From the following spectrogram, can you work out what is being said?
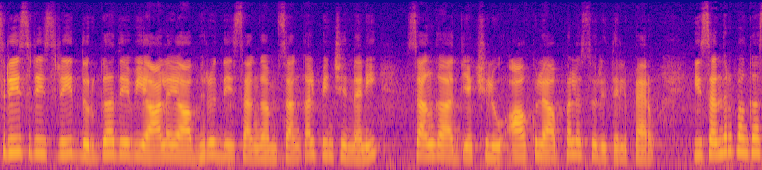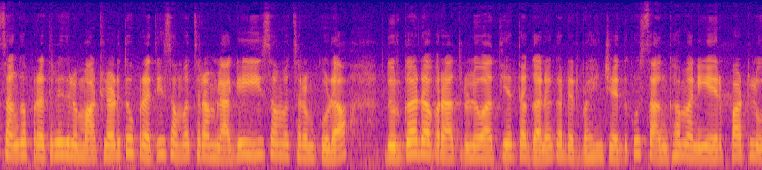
శ్రీ శ్రీ శ్రీ దుర్గాదేవి ఆలయ అభివృద్ధి సంఘం సంకల్పించిందని సంఘ అధ్యక్షులు ఆకుల అప్పలసూరి తెలిపారు. ఈ సందర్భంగా సంఘ ప్రతినిధులు మాట్లాడుతూ ప్రతి సంవత్సరం లాగే ఈ సంవత్సరం కూడా దుర్గా నవరాత్రులు అత్యంత ఘనంగా నిర్వహించేందుకు సంఘం అని ఏర్పాట్లు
